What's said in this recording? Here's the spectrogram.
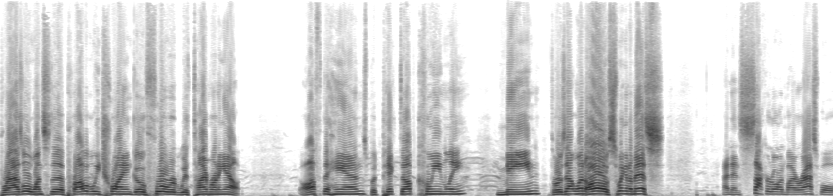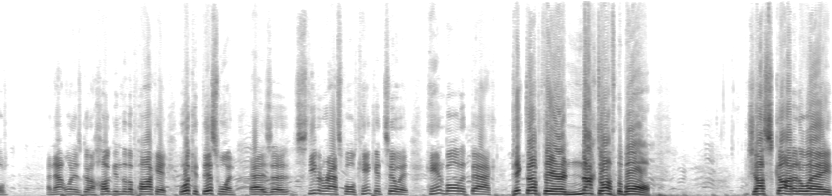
Brazel wants to probably try and go forward with time running out. Off the hands, but picked up cleanly. Main throws that one. Oh, swing and a miss. And then suckered on by Raspold. And that one is going to hug into the pocket. Look at this one as uh, Stephen Raspold can't get to it. Handballed it back. Picked up there and knocked off the ball. Just got it away.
